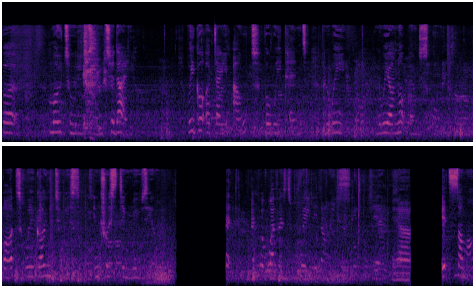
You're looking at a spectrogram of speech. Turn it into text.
the motor museum today. We got a day out the weekend and we and we are not going to school, but we're going to this interesting museum. And the weather's really nice. Yeah. Я- It's summer.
